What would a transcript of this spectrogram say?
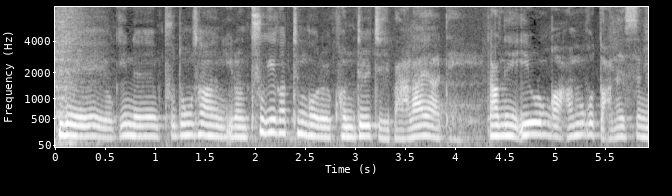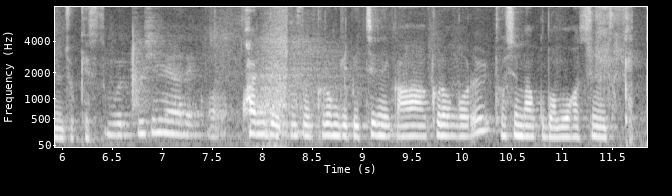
근데 여기는 부동산 이런 투기 같은 거를 건들지 말아야 돼 나는 이런 거 아무것도 안 했으면 좋겠어 뭐 조심해야 될 거. 관계 무슨 그런 게 비치니까 그런 거를 조심하고 넘어갔으면 좋겠다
